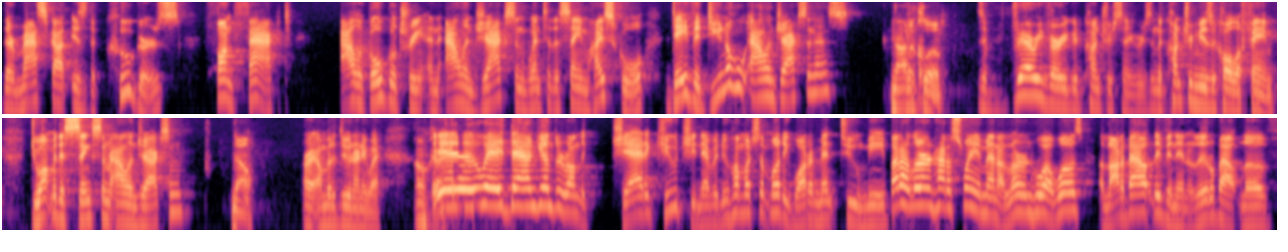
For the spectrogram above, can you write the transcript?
Their mascot is the Cougars. Fun fact Alec Ogletree and Alan Jackson went to the same high school. David, do you know who Alan Jackson is? Not a clue. He's a very, very good country singer. He's in the Country Music Hall of Fame. Do you want me to sing some Alan Jackson? No. All right, I'm going to do it anyway. Okay. Way down yonder on the Chattahoochee, never knew how much that muddy water meant to me, but I learned how to swim and I learned who I was, a lot about living and a little about love.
